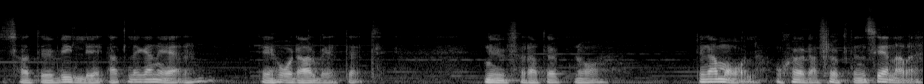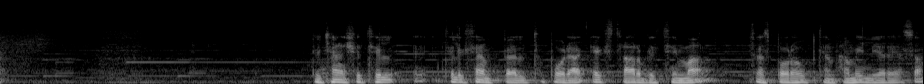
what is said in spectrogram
Så att du är villig att lägga ner det hårda arbetet nu för att uppnå dina mål och skörda frukten senare. Du kanske till, till exempel tar på dig extra arbetstimmar för att spara ihop till en familjeresa.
